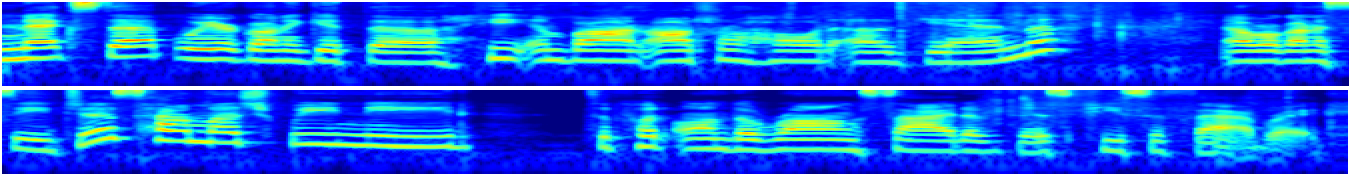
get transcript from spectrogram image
Next up, we are going to get the Heat and Bond Ultra Hold again. And we're going to see just how much we need to put on the wrong side of this piece of fabric.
